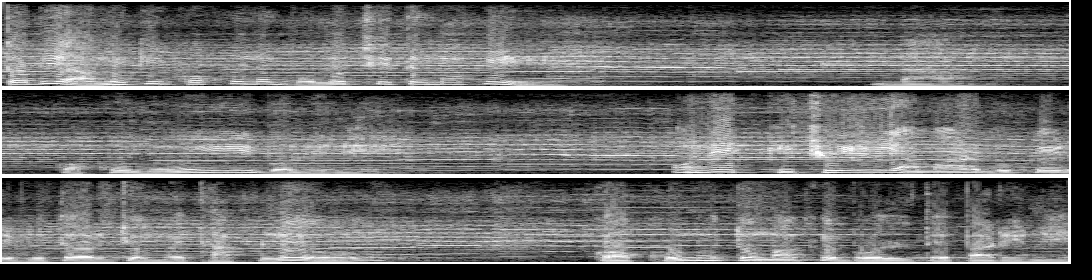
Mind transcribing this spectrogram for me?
তবে আমি কি কখনো বলেছি তোমাকে? না। কখনোই বলিনি। অনেক কিছুই আমার বুকের ভিতর জমে থাকলেও কখনো তোমাকে বলতে পারিনি।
